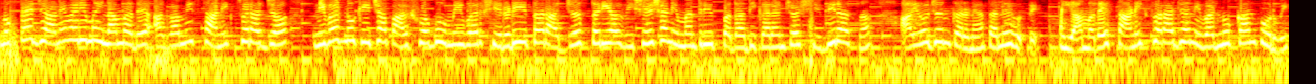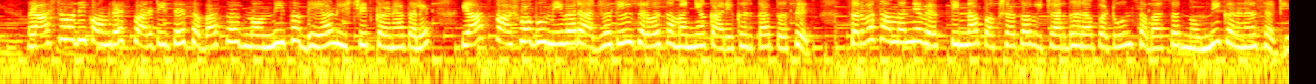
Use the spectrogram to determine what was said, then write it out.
नुकत्याच जानेवारी महिन्यामध्ये आगामी स्थानिक स्वराज्य निवडणुकीच्या पार्श्वभूमीवर शिर्डी इथं राज्यस्तरीय विशेष निमंत्रित पदाधिकाऱ्यांच्या शिबिराचं आयोजन करण्यात आले होते. यामध्ये स्थानिक स्वराज्य निवडणुकांपूर्वी राष्ट्रवादी काँग्रेस पार्टीचे सभासद नोंदणीचं ध्येय निश्चित करण्यात आले. याच पार्श्वभूमीवर राज्यातील सर्वसामान्य कार्य कार्यकर्ता तसेच सर्वसामान्य व्यक्तींना पक्षाचा विचारधारा पटवून सभासद नोंदणी करण्यासाठी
